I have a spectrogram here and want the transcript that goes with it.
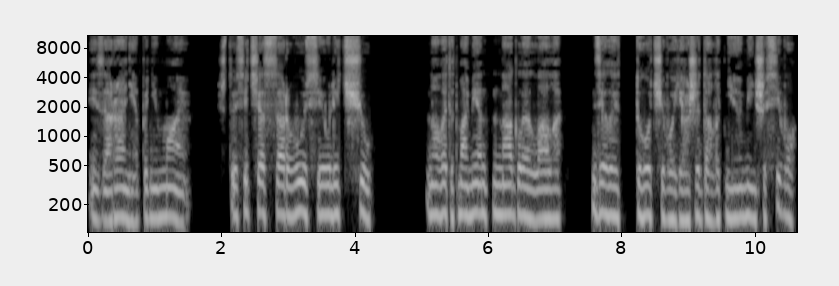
И заранее понимаю, что сейчас сорвусь и улечу, Но в этот момент наглая Лала делает то, чего я ожидал от нее меньше всего.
